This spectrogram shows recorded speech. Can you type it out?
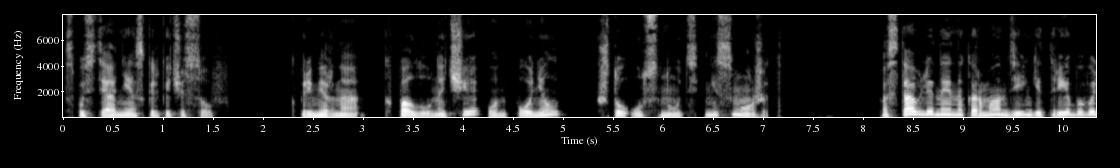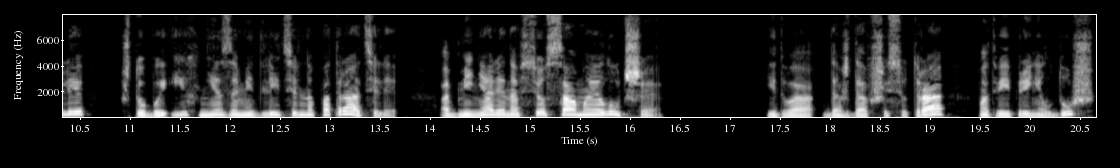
спустя несколько часов. К примерно к полуночи он понял, что уснуть не сможет. Поставленные на карман деньги требовали, чтобы их незамедлительно потратили, обменяли на все самое лучшее. Едва дождавшись утра, Матвей принял душ,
